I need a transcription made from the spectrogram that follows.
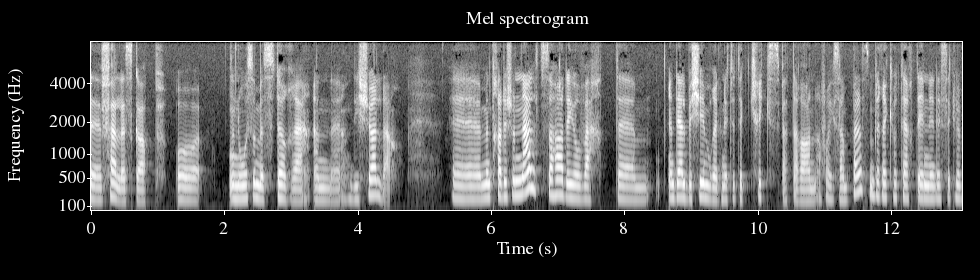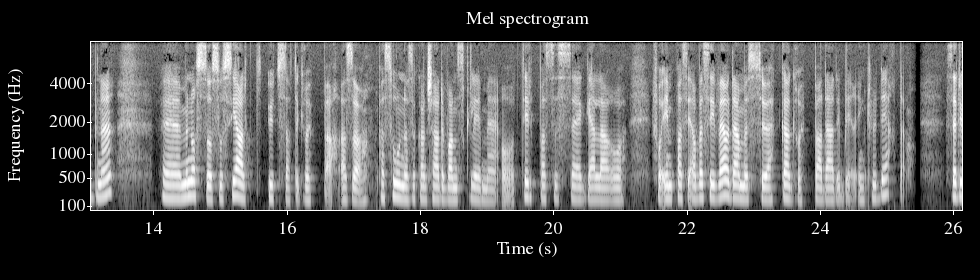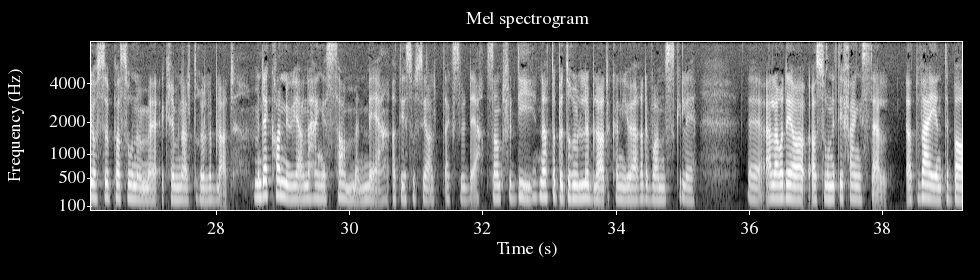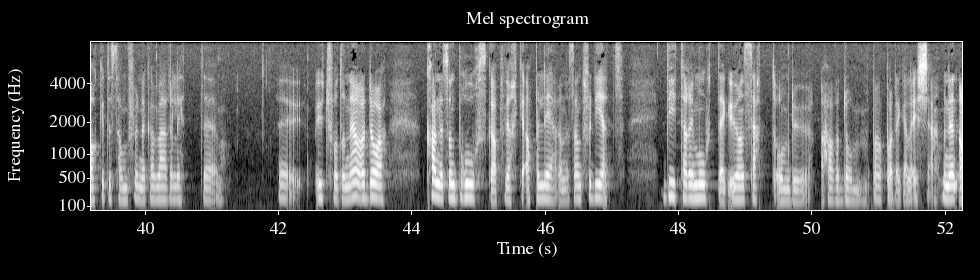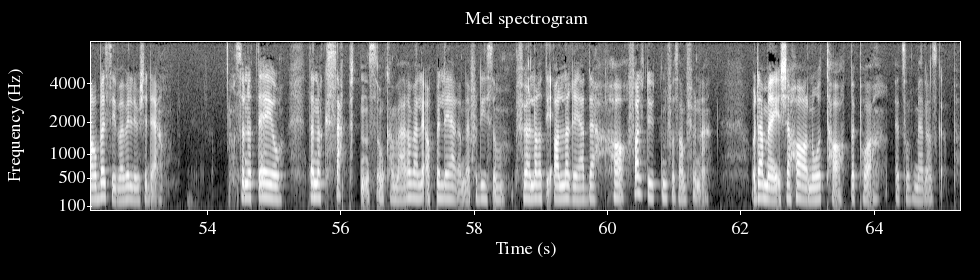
Eh, fellesskap og noe som er større enn eh, de sjøl, da. Eh, men tradisjonelt så har det jo vært en del bekymring knyttet til krigsveteraner, f.eks., som blir rekruttert inn i disse klubbene. Men også sosialt utsatte grupper, altså personer som kanskje har det vanskelig med å tilpasse seg eller å få innpass i arbeidslivet, og dermed søker grupper der de blir inkludert. Så er det jo også personer med kriminelt rulleblad. Men det kan jo gjerne henge sammen med at de er sosialt ekskludert. Sant? Fordi nettopp et rulleblad kan gjøre det vanskelig, eh, eller det å ha sonet i fengsel, at veien tilbake til samfunnet kan være litt uh, utfordrende. Og da kan et sånt brorskap virke appellerende, sant? fordi at de tar imot deg uansett om du har dom på deg eller ikke. Men en arbeidsgiver vil jo ikke det. Sånn at det er jo den aksepten som kan være veldig appellerende for de som føler at de allerede har falt utenfor samfunnet, og dermed ikke har noe å tape på et sånt medlemskap.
